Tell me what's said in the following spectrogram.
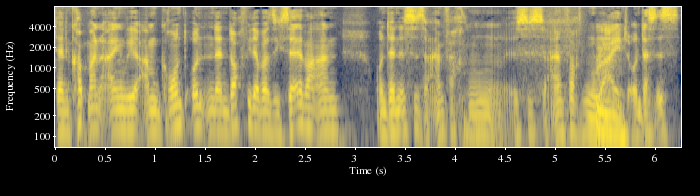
dann kommt man irgendwie am Grund unten dann doch wieder bei sich selber an. Und dann ist es einfach ein, es ist einfach ein Ride. Und das ist,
